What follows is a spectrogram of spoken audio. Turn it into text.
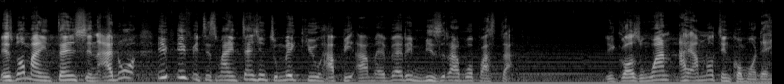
It's not my intention. I don't. If, if it is my intention to make you happy, I'm a very miserable pastor. Because one, I am not incommode.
